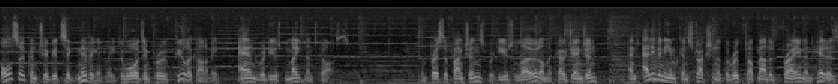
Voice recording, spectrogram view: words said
also contributes significantly towards improved fuel economy and reduced maintenance costs. Compressor functions reduce load on the coach engine and aluminium construction of the rooftop mounted frame and headers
